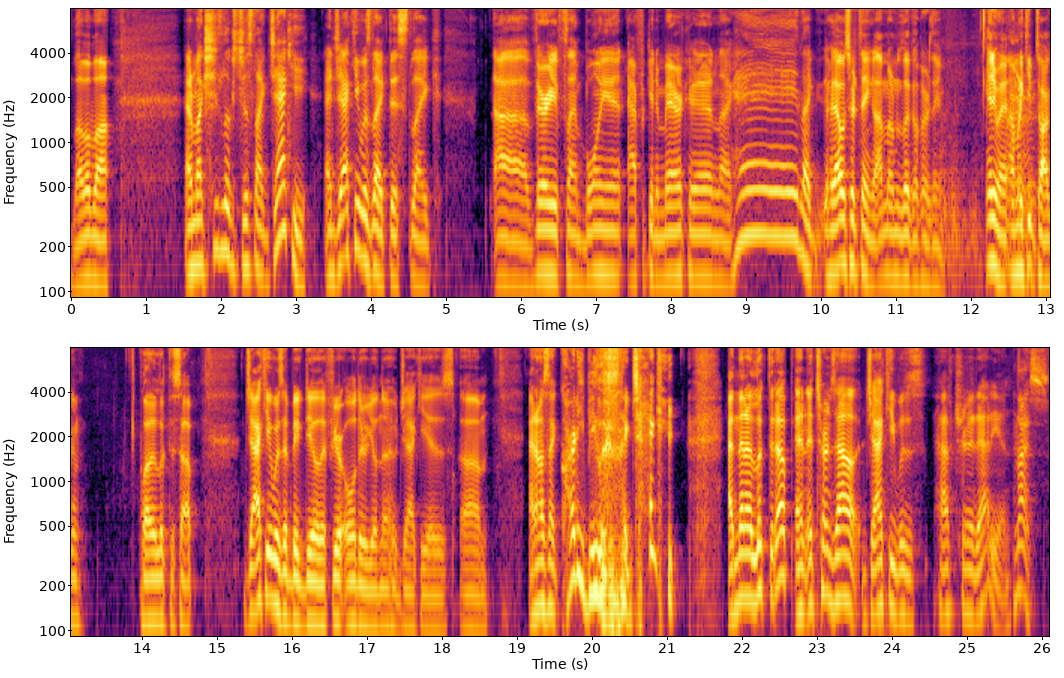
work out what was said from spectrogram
blah blah blah. And I'm like, she looks just like Jackie. And Jackie was like this, like, uh, very flamboyant African American, like, hey, like that was her thing. I'm gonna look up her thing. Anyway, I'm gonna keep talking while I look this up. Jackie was a big deal. If you're older, you'll know who Jackie is. Um, and I was like, Cardi B looks like Jackie. And then I looked it up, and it turns out Jackie was half Trinidadian. Nice.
